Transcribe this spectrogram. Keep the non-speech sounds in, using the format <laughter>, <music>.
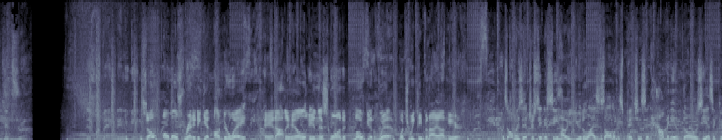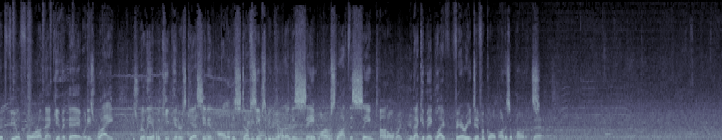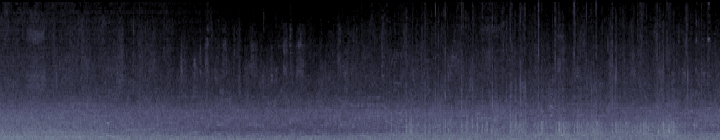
So, almost ready to get underway. And on the hill in this one, Logan Webb. What should we keep an eye on here? It's always interesting to see how he utilizes all of his pitches and how many of those he has a good feel for on that given day. When he's right, he's really able to keep hitters guessing, and all of his stuff seems to be coming on the same arm slot, the same tunnel, and that can make life very difficult on his opponents.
